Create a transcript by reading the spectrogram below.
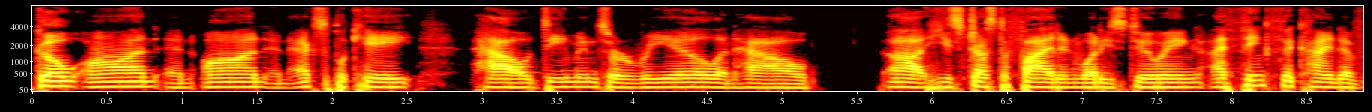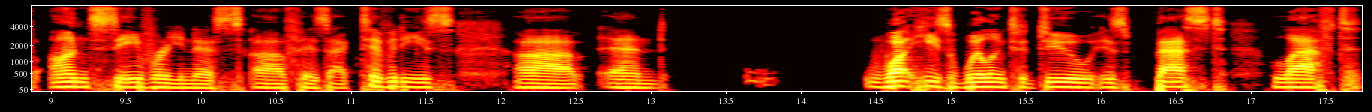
go on and on and explicate how demons are real and how uh, he's justified in what he's doing. I think the kind of unsavoriness of his activities uh, and what he's willing to do is best left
